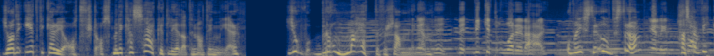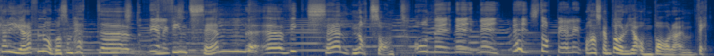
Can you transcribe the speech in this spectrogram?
Ja, det är ett vikariat förstås, men det kan säkert leda till någonting mer. Jo, Bromma hette Nej, församlingen. nej, nej. Vilket år är det här? Och magister Uppström, Elin, Han ska vikariera för någon som hette. Vintzell, eh, Wicksell, något sånt. Åh nej, nej, nej, nej, stopp Elin! Och han ska börja om bara en vecka.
